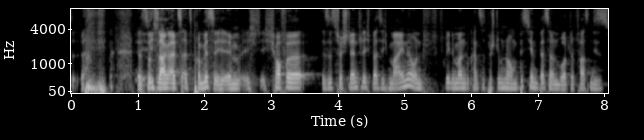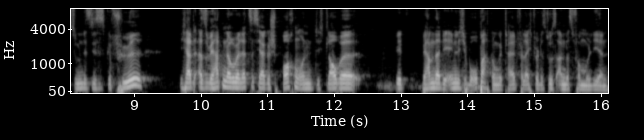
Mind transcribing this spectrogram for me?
Das sozusagen als, als Prämisse. Ähm, ich, ich hoffe, es ist verständlich, was ich meine und Friedemann, du kannst es bestimmt noch ein bisschen besser in Worte fassen, dieses, zumindest dieses Gefühl. Ich hatte, also wir hatten darüber letztes Jahr gesprochen und ich glaube, wir, wir haben da die ähnliche Beobachtung geteilt. Vielleicht würdest du es anders formulieren.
